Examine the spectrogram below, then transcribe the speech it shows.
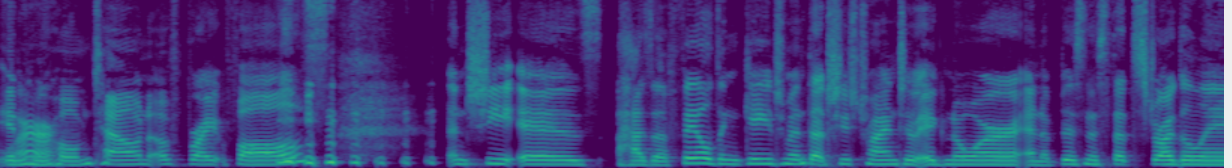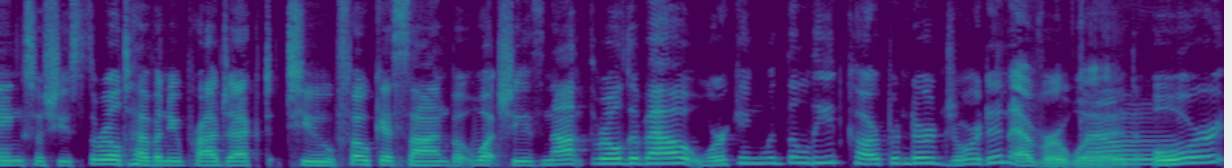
in her hometown of Bright Falls. and she is has a failed engagement that she's trying to ignore and a business that's struggling so she's thrilled to have a new project to focus on but what she's not thrilled about working with the lead carpenter jordan everwood Oh. or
